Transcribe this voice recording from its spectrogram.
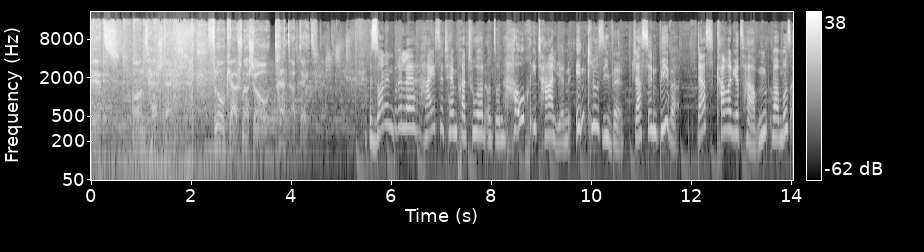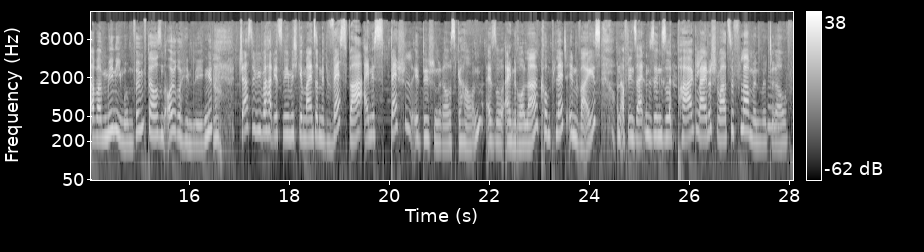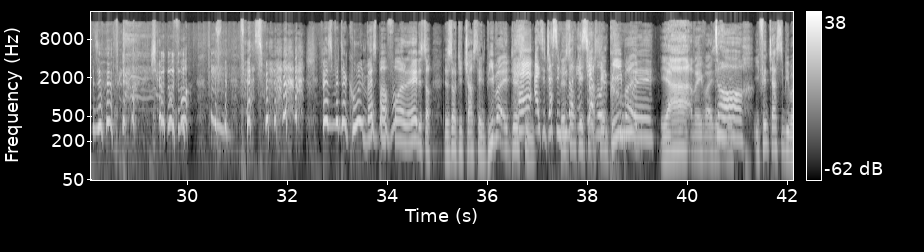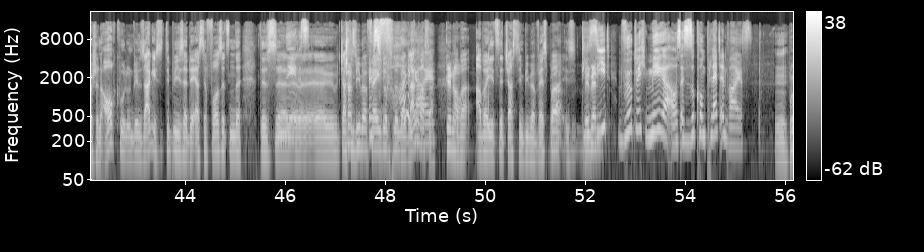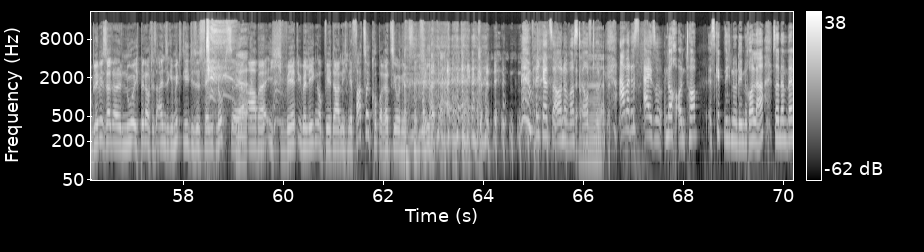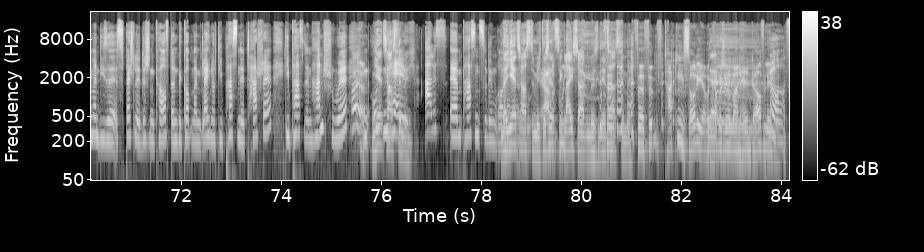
Hits und Hashtags. Flo Kerschner Show Trend Update. Sonnenbrille, heiße Temperaturen und so ein Hauch Italien inklusive Justin Bieber. Das kann man jetzt haben. Man muss aber Minimum 5000 Euro hinlegen. Justin Bieber hat jetzt nämlich gemeinsam mit Vespa eine Special Edition rausgehauen. Also ein Roller, komplett in weiß. Und auf den Seiten sind so ein paar kleine schwarze Flammen mit drauf. Was mit der coolen Vespa vorne? Hey, das ist doch, das ist doch die Justin Bieber Edition. Hä? Also Justin Das Bieber doch die ist ja wohl cool. Ja, aber ich weiß Doch. nicht. Ich finde Justin Bieber schon auch cool. Und wem sage ich? Tippi ist ja der erste Vorsitzende des äh, Nee, äh, Justin, Justin Bieber ist Fanclubs Nürnberg geil. Langwasser. Genau. Aber, aber jetzt eine Justin Bieber Vespa ist. Die sieht wirklich mega aus. Es ist so komplett in weiß. Problem ist halt äh, nur, ich bin auch das einzige Mitglied dieses Fanclubs, äh, Ja. aber ich werde überlegen, ob wir da nicht eine Fahrzeugkooperation jetzt vielleicht eingehen können. Vielleicht kannst du auch noch was draufdrücken. Aber das, also noch on top, es gibt nicht nur den Roller, sondern wenn man diese Special Edition kauft, dann bekommt man gleich noch die passende Tasche, die passenden Handschuhe Ah ja. und Jetzt einen hast du Helm. mich. Alles ähm, passend zu dem Roller. Na, jetzt hast du mich. Das Ja, hättest du gleich sagen müssen. Jetzt hast du mich. Für fünf Tacken, sorry, aber Ja. kann man schon noch mal einen Helm drauflegen. Ja.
